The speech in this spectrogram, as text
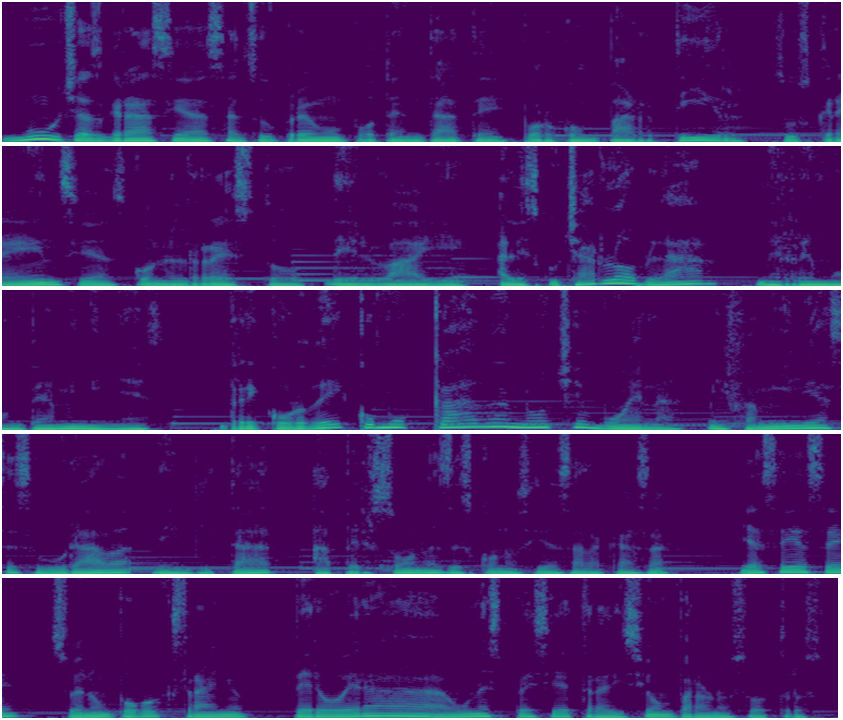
Muchas gracias al Supremo Potentate por compartir sus creencias con el resto del valle. Al escucharlo hablar, me remonté a mi niñez. Recordé cómo cada noche buena mi familia se aseguraba de invitar a personas desconocidas a la casa. Ya sé, ya sé, suena un poco extraño, pero era una especie de tradición para nosotros.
